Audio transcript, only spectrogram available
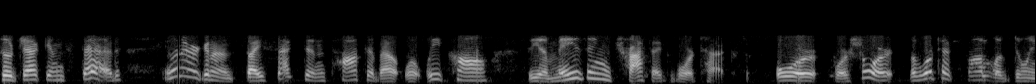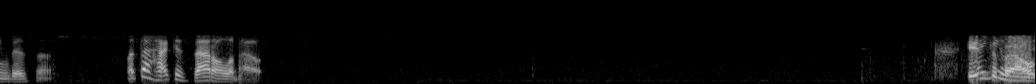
So, Jack, instead, you and I are going to dissect and talk about what we call the amazing traffic vortex, or for short, the vortex model of doing business. What the heck is that all about? It's about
